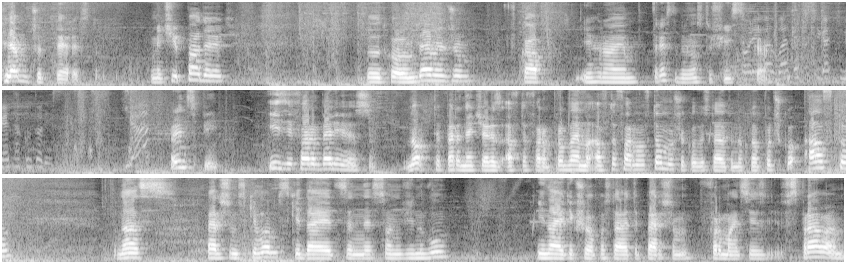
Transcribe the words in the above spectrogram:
глям 400. Мечі падають. Додатковим демеджем. В кап іграємо. 396к. В принципі. Farm Belgius. Ну, тепер не через автофарм. Проблема автофарму в тому, що коли ви ставите на кнопочку авто, у нас першим скілом скидається не Сон Джінву. І навіть якщо ви поставите першим в формації справа,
